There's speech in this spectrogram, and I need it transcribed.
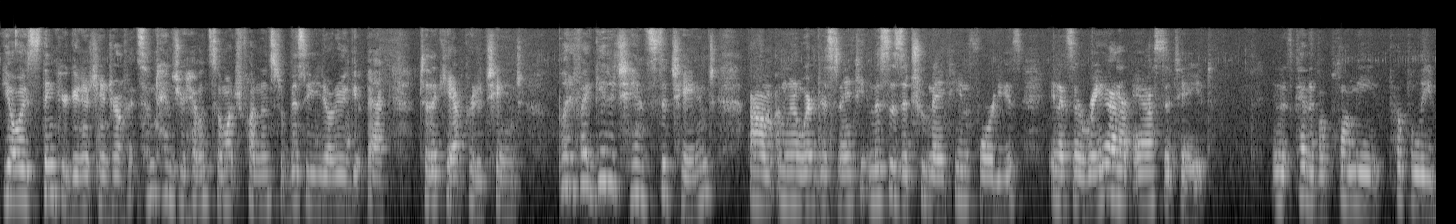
you always think you're going to change your outfit. Sometimes you're having so much fun and so busy you don't even get back to the camper to change. But if I get a chance to change, um, I'm going to wear this 19, this is a true 1940s, and it's a rayon or acetate, and it's kind of a plummy, purpley,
